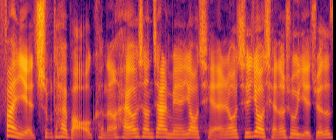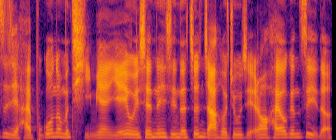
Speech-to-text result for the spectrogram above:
饭也吃不太饱，可能还要向家里面要钱，然后其实要钱的时候也觉得自己还不够那么体面，也有一些内心的挣扎和纠结，然后还要跟自己的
